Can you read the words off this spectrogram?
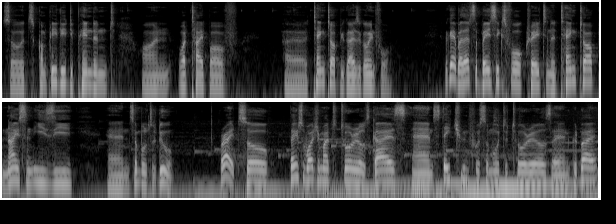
So it's completely dependent on what type of uh, tank top you guys are going for. Okay, but that's the basics for creating a tank top. Nice and easy and simple to do. Right, so thanks for watching my tutorials guys and stay tuned for some more tutorials and goodbye.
